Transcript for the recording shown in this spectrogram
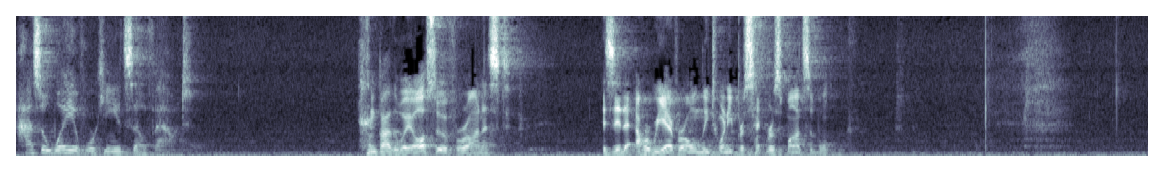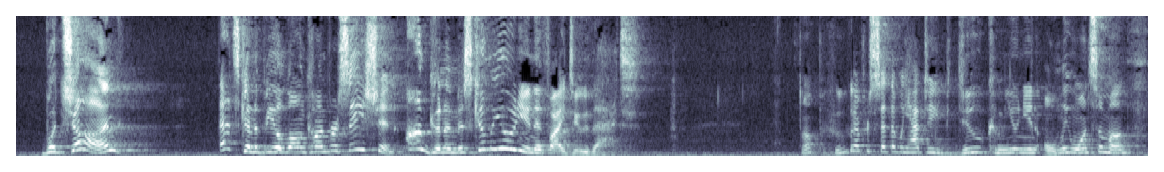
has a way of working itself out. And by the way, also, if we're honest, is it, are we ever only 20% responsible? But John, that's going to be a long conversation. I'm going to miss communion if I do that. Well, whoever said that we had to do communion only once a month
